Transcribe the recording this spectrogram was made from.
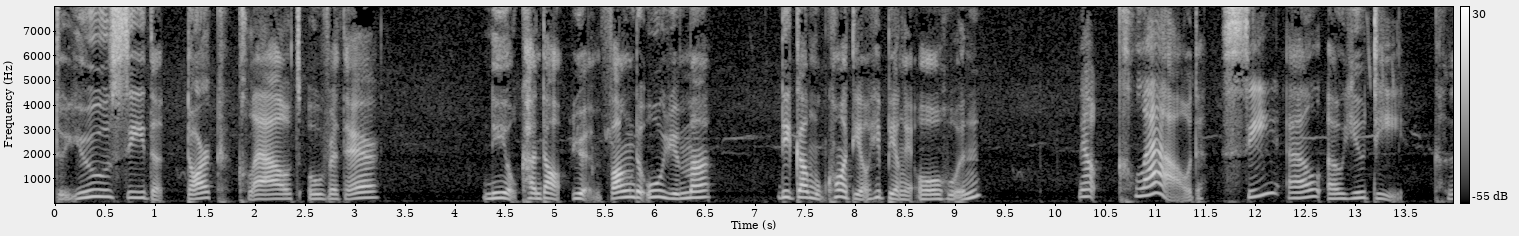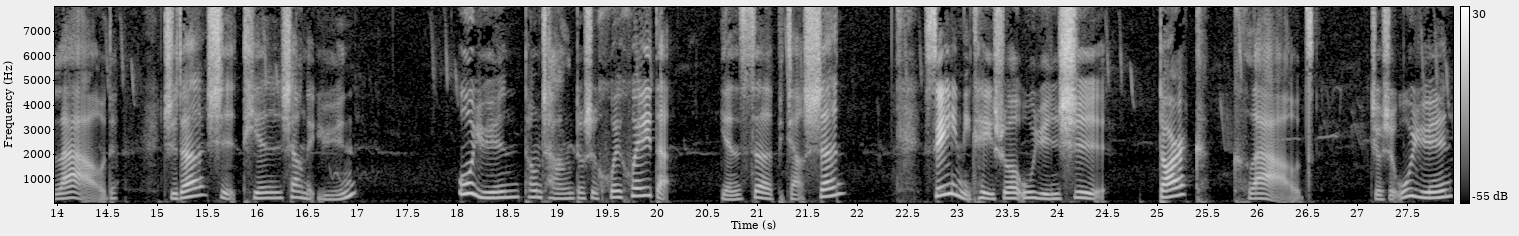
：“Do you see the dark clouds over there？” 你有看到远方的乌云吗？你敢有看到那边的乌云？Now, cloud, C-L-O-U-D。Cloud 指的是天上的云，乌云通常都是灰灰的，颜色比较深，所以你可以说乌云是 dark clouds，就是乌云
